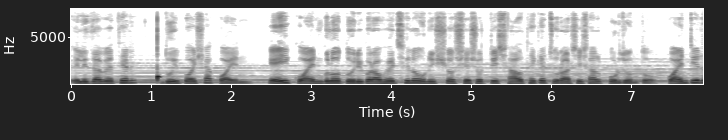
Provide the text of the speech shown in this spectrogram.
এলিজাবেথের দুই পয়সা কয়েন। এই কয়েনগুলো তৈরি করা হয়েছিল উনিশশো ছেষট্টি সাল থেকে চুরাশি সাল পর্যন্ত। কয়েনটির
